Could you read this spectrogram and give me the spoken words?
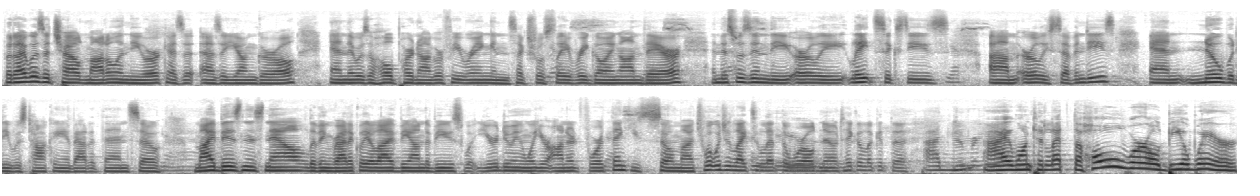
But I was a child model in New York as a as a young girl, and there was a whole pornography ring and sexual slavery going on there. And this was in the early late '60s, um, early '70s, and nobody was talking about it then. So my business now, living radically alive beyond abuse, what you're doing and what you're honored for. Thank you so much. What would you like to let the world know? Take a look at the. I, I want to let the whole world be aware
